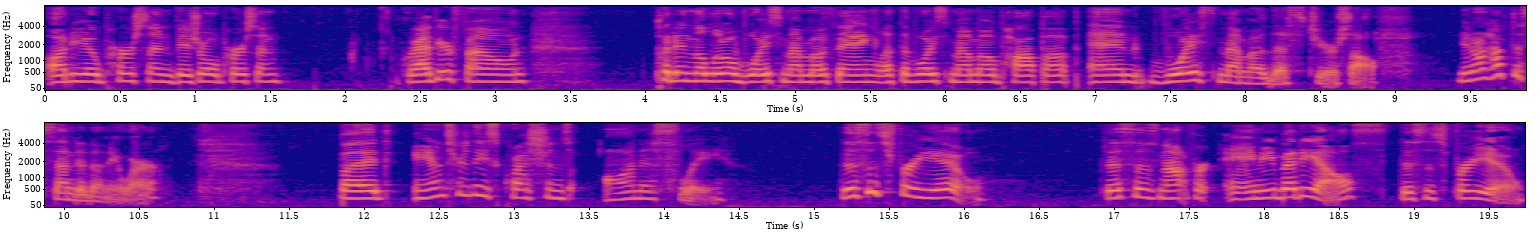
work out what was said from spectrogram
audio person, visual person, grab your phone, put in the little voice memo thing, let the voice memo pop up, and voice memo this to yourself. You don't have to send it anywhere. But answer these questions honestly. This is for you. This is not for anybody else. This is for you.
